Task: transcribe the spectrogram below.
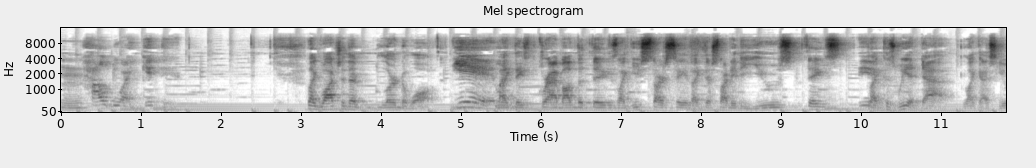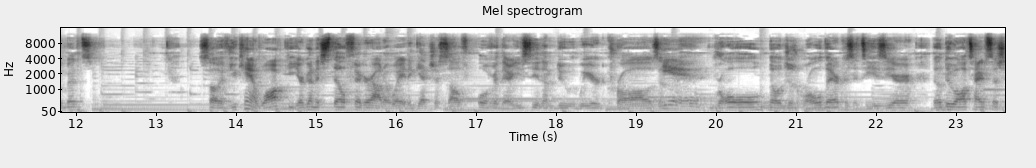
Mhm. How do I get there? Like, watching them learn to walk. Yeah, like like, they grab other things like you start seeing like they're starting to use things Yeah. like because we adapt like as humans so if you can't walk you're gonna still figure out a way to get yourself over there. You see them do weird crawls and yeah, roll. They'll just roll there because it's easier. They'll do all types of sh-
